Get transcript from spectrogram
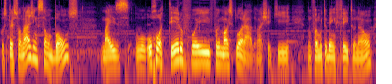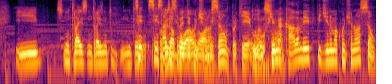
Os personagens são bons, mas o, o, roteiro foi, foi mal explorado. Eu achei que não foi muito bem feito, não. E não traz, não traz muito. Você sabe se vai ter continuação? Porque o, o filme acaba meio que pedindo uma continuação.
